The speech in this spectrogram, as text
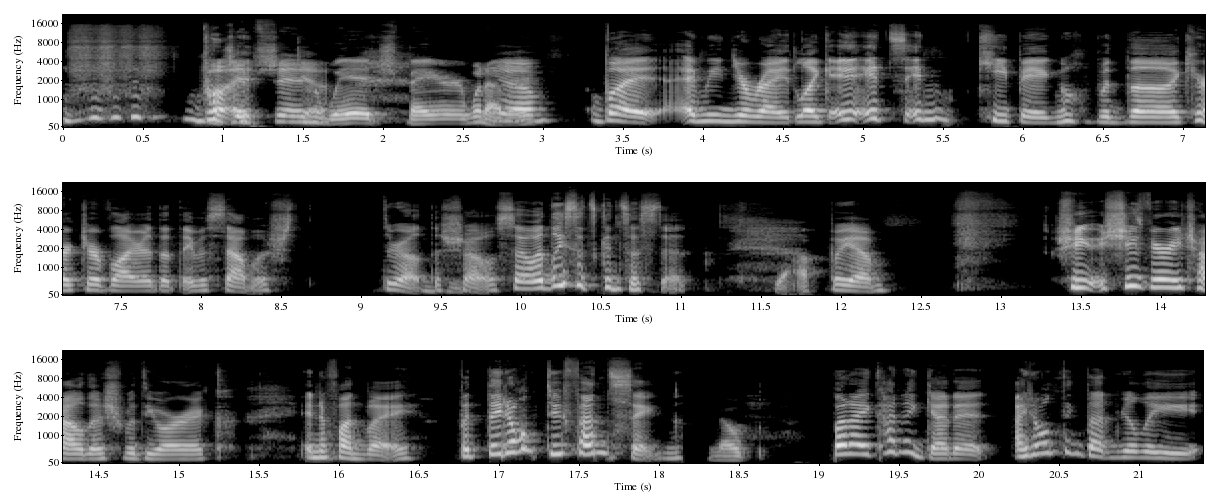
but, Gyptian, yeah. witch, bear, whatever. Yeah. But I mean, you're right. Like it, it's in keeping with the character of Lyra that they've established throughout the mm-hmm. show. So at least it's consistent. Yeah. But yeah, she she's very childish with Iorek in a fun way. But they don't do fencing. Nope. But I kind of get it. I don't think that really,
